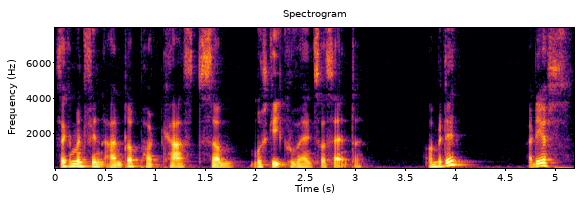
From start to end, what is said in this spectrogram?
så kan man finde andre podcasts, som måske kunne være interessante. Og med det, adios.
